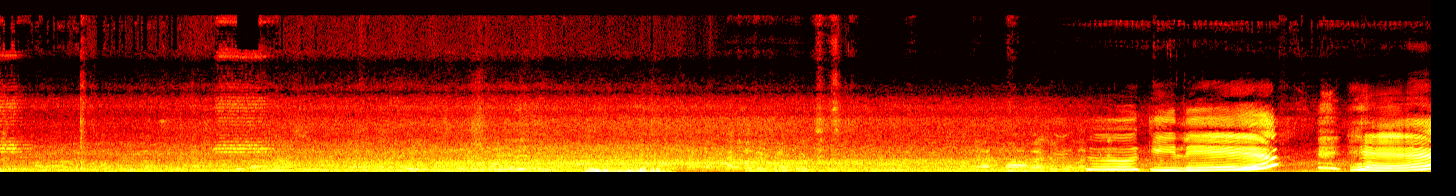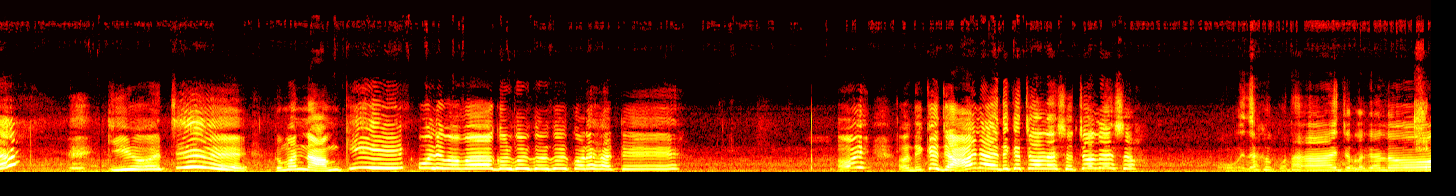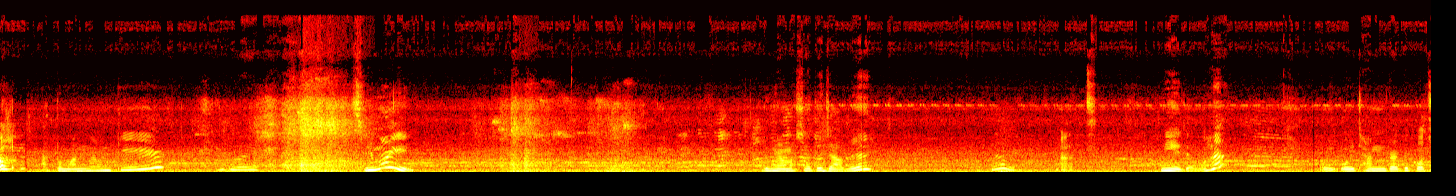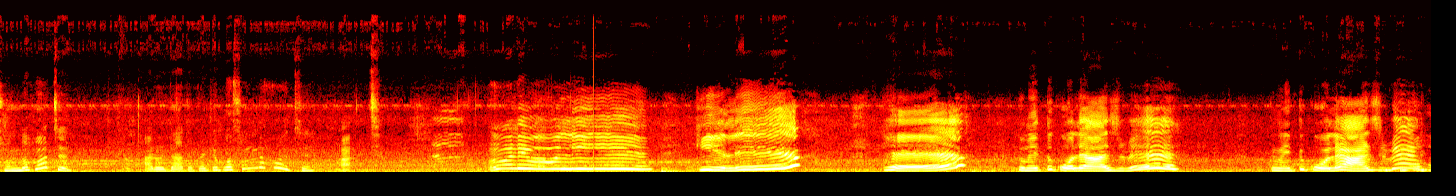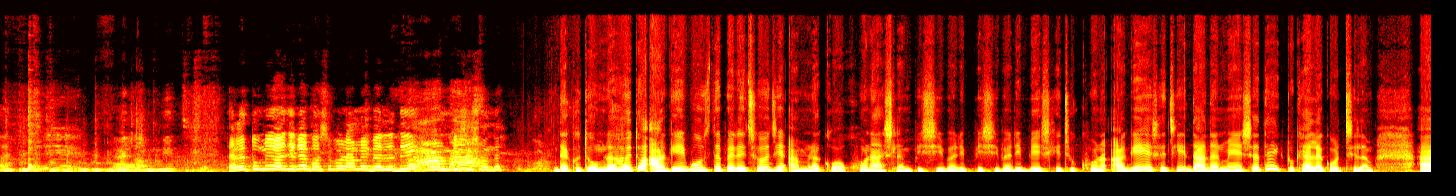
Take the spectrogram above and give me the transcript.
হ্যাঁ? কি হচ্ছে তোমার নাম কি? ওই, ওদিকে যায় না, এদিকে চলে এসো চলে এসো। ওই দেখো কোথায় চলে গেল। আর তোমার নাম কি? শ্রীময়ী। তুমি আমার সাথে যাবে? আচ্ছা নিয়ে যাব হ্যাঁ? ওই ওই ঠান্ডাটাকে পছন্দ হয়েছে? আর ওই দাদাটাকে পছন্দ হয়েছে? আচ্ছা। ওলি বাবলি, কি হ্যাঁ? তুমি একটু কোলে আসবে। তুমি একটু কোলে আসবে। তাহলে তুমি ওই জায়গায় বসে পড়ো আমি বেলে দিই। কিছু সন্ধ্যে দেখো তোমরা হয়তো আগেই বুঝতে পেরেছ যে আমরা কখন আসলাম পিসি বাড়ি। পিসি বাড়ি বেশ কিছুক্ষণ আগেই এসেছি। দাদার মেয়ের সাথে একটু খেলা করছিলাম।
